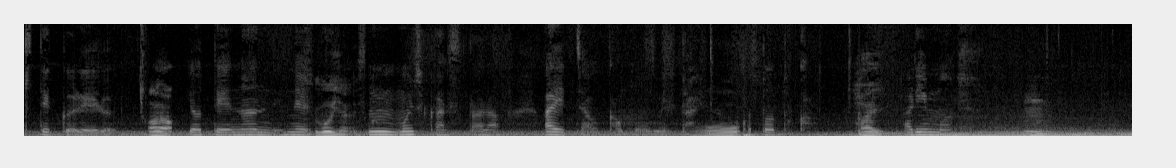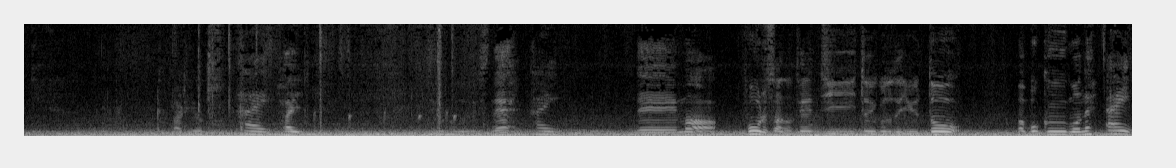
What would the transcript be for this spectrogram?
来てくれる予定なんでね。すごいじゃないですか、うんもしかしたら会えちゃうかもみたいなお。こととかはい。あります。うんあるよとはい。ということですね。はい。でまあフォールさんの展示ということで言うと、まあ、僕もね、はい。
